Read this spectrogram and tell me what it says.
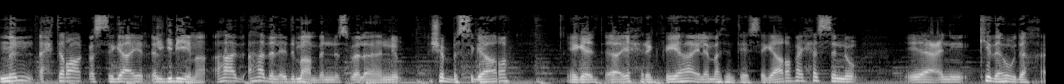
من احتراق السجاير القديمة؟ هذا هذا الإدمان بالنسبة له إنه يشب السيجارة يقعد آه، يحرق فيها إلى ما تنتهي السيجارة فيحس إنه يعني كذا هو دخل.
